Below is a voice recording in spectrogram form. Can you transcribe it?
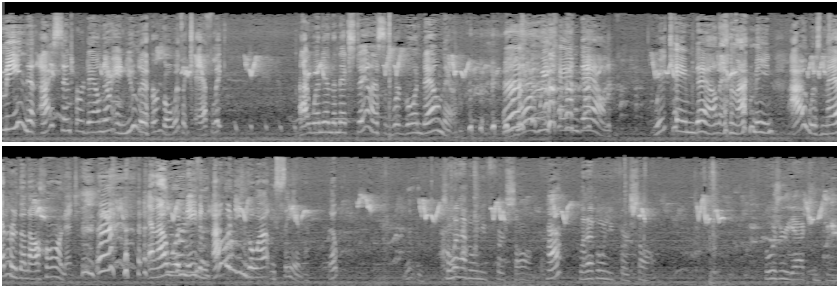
mean that I sent her down there and you let her go with a Catholic?" I went in the next day and I said, "We're going down there." Boy, we came down. We came down, and I mean, I was madder than a hornet, and I wouldn't even, I wouldn't even go out and see him. Nope. Mm-mm. So what happened when you first saw him? Huh? What happened when you first saw him? What was your reaction to him?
